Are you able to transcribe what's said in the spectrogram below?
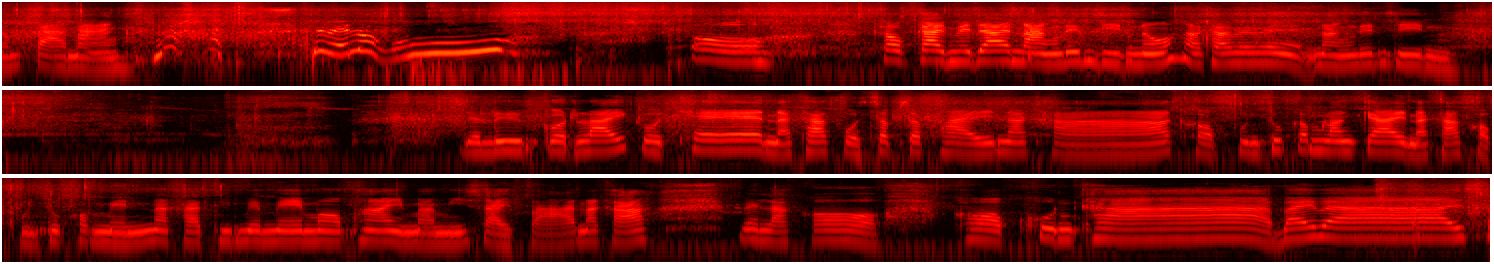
น้ำตานางใช่ไหมลูกอู้โอ้เข้าใกล้ไม่ได้นางเล่นดินเนาะนะคะแม่แม่นางเล่นดิน อย่าลืมกดไลค์กดแชร์นะคะ กด s u b สไครต์นะคะ ขอบคุณทุกกำลังใจนะคะ ขอบคุณทุกคอมเมนต์นะคะ ที่แม่แม่มอบให้มามีสายฟ้านะคะแม่ลักก็ขอบคุณค่ะบ๊ายบาย ส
